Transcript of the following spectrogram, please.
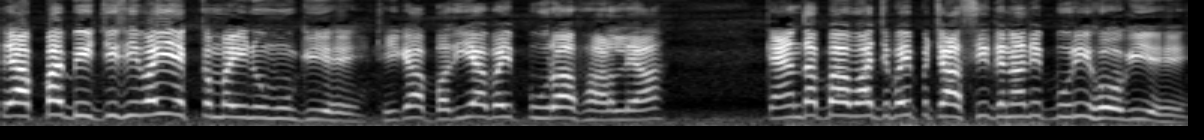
ਤੇ ਆਪਾਂ ਬੀਜੀ ਸੀ ਬਾਈ 1 ਮਈ ਨੂੰ ਮੂੰਗੀ ਇਹ, ਠੀਕ ਆ? ਵਧੀਆ ਬਾਈ ਪੂਰਾ ਫੜ ਲਿਆ। ਕਹਿਣ ਦਾ ਭਾਵ ਅੱਜ ਬਾਈ 85 ਦਿਨਾਂ ਦੀ ਪੂਰੀ ਹੋ ਗਈ ਇਹ।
